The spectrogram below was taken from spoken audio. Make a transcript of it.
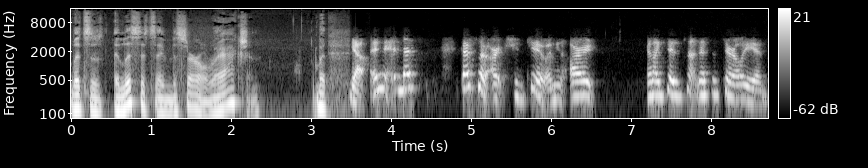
elicits elicits a visceral reaction. But yeah, and and that's that's what art should do. I mean, art, and like I said, it's not necessarily a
